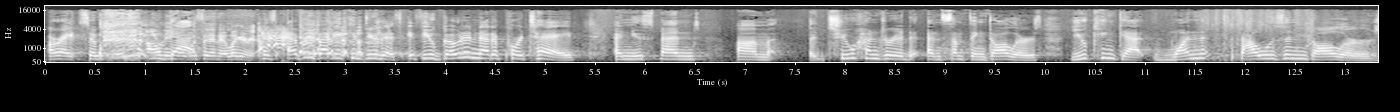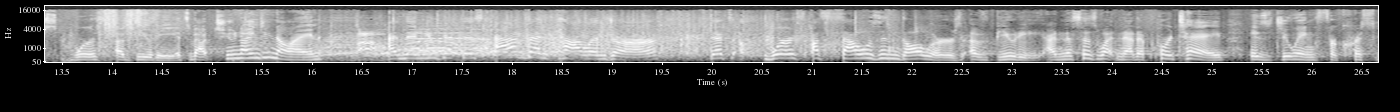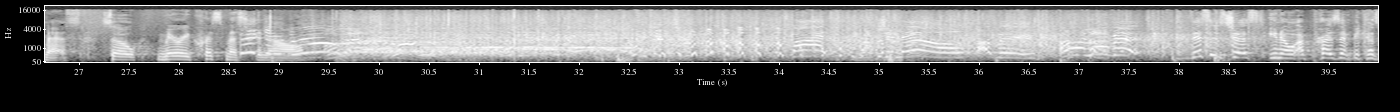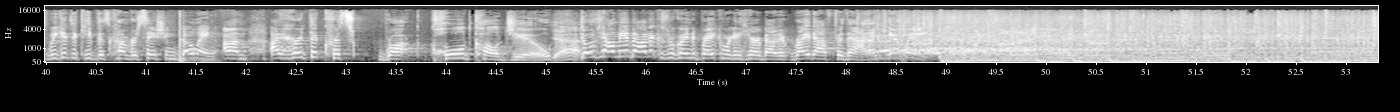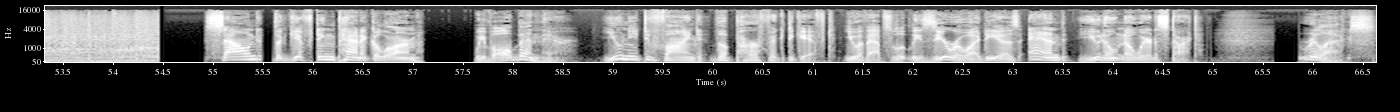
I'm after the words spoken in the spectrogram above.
All right. So here's what I you don't get. even know what's in it. Look at me. Because everybody can do this. If you go to Net-a-Porter and you spend um, 200 and something dollars, you can get $1,000 worth of beauty. It's about $2.99. Wow. And then you get this advent calendar that's worth $1,000 of beauty. And this is what Net-a-Porter is doing for Christmas. So Merry Christmas, Janelle. Oh, But Janelle, I mean, I love it. this is just, you know, a present because we get to keep this conversation going. Um, I heard that Chris Rock cold called you. Yes. Don't tell me about it because we're going to break and we're going to hear about it right after that. I can't wait. Sound the gifting panic alarm. We've all been there. You need to find the perfect gift. You have absolutely zero ideas and you don't know where to start. Relax.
